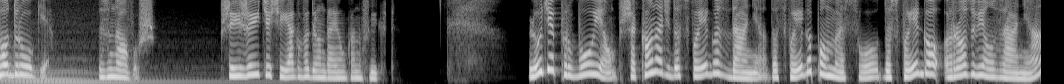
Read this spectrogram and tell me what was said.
Po drugie, znowuż, przyjrzyjcie się, jak wyglądają konflikty. Ludzie próbują przekonać do swojego zdania, do swojego pomysłu, do swojego rozwiązania,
